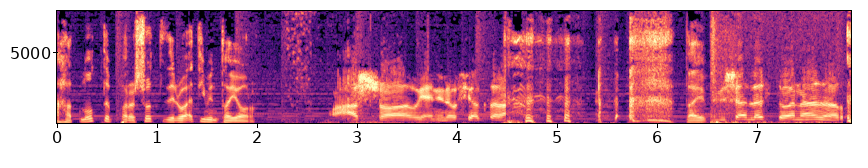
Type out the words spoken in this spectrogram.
هتنط بباراشوت دلوقتي من طيارة. عشرة يعني لو في أكتر طيب. مش لست وأنا أزهر.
